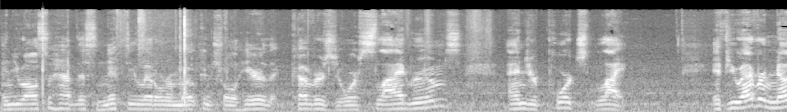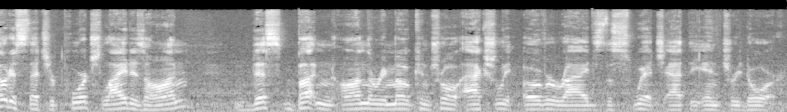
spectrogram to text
and you also have this nifty little remote control here that covers your slide rooms and your porch light. If you ever notice that your porch light is on, this button on the remote control actually overrides the switch at the entry door.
